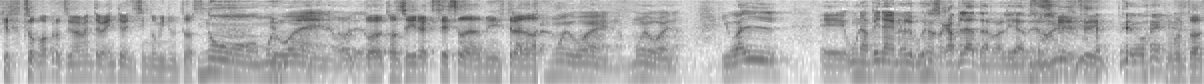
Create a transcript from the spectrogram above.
que les tomó aproximadamente 20-25 minutos no, muy en- bueno, boludo. co- conseguir acceso de administrador. Muy bueno, muy bueno. Igual, eh, una pena que no le pudieron sacar plata en realidad, pero bueno. Sí, sí. pero Un bueno. montón.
